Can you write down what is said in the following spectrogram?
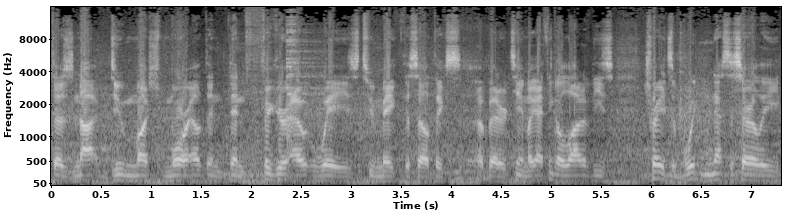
does not do much more than, than figure out ways to make the Celtics a better team. Like I think a lot of these trades wouldn't necessarily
